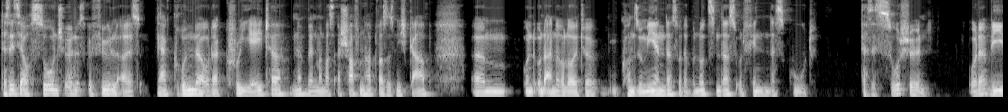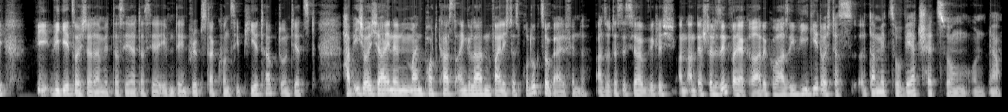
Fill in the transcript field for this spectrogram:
Das ist ja auch so ein schönes Gefühl als ja, Gründer oder Creator, ne, wenn man was erschaffen hat, was es nicht gab. Ähm, und, und andere Leute konsumieren das oder benutzen das und finden das gut. Das ist so schön, oder? Wie, wie, wie geht's euch da damit, dass ihr, dass ihr eben den Dripster konzipiert habt? Und jetzt habe ich euch ja in meinen Podcast eingeladen, weil ich das Produkt so geil finde. Also das ist ja wirklich, an, an der Stelle sind wir ja gerade quasi. Wie geht euch das damit, so Wertschätzung und ja,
